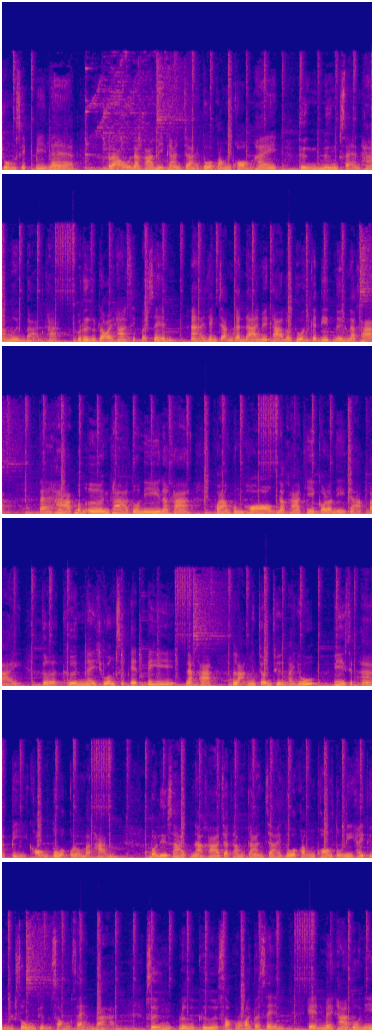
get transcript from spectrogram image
ช่วง 10 ปีแรก เรานะคะมีการจ่ายตัวความคุ้มครองให้ถึง 150,000 บาทค่ะ หรือ 150%อ่ายังจำกันได้ไหมคะ เราทวนกันนิดหนึ่งนะคะ แต่หากบังเอิญค่ะตัวนี้นะคะ ความคุ้มครองนะคะที่กรณีจากไปเกิดขึ้นในช่วง 11 ปีนะคะ หลังจนถึงอายุ 25 ปีของตัวกรมธรรม์บริษัทนะคะจะทำการจ่ายตัวความคุ้มครองตรงนี้ให้ถึงสูงถึง 200,000 บาท ซึ่งหรือคือ 200%เห็นไหมคะตัวนี้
